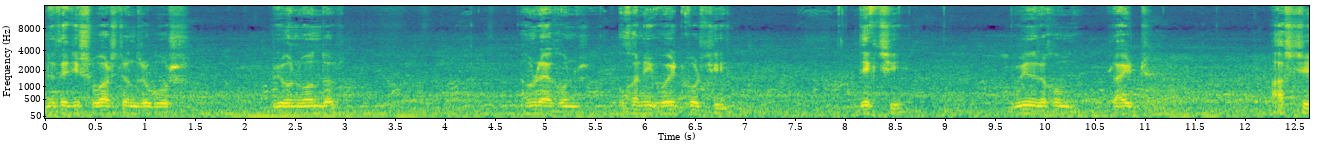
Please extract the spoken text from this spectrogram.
নেতাজি সুভাষচন্দ্র বোস বিমানবন্দর। আমরা এখন ওখানেই ওয়েট করছি, দেখছি বিভিন্ন রকম ফ্লাইট আসছে।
